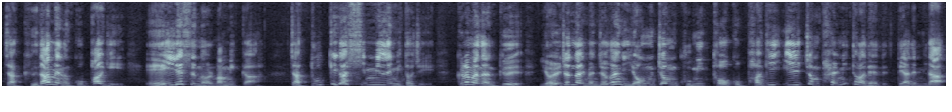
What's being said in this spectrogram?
자, 그 다음에는 곱하기 AS는 얼마입니까? 자, 두께가 10mm지. 그러면은 그 열 전달 면적은 0.9m 곱하기 1.8m가 돼야 됩니다.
